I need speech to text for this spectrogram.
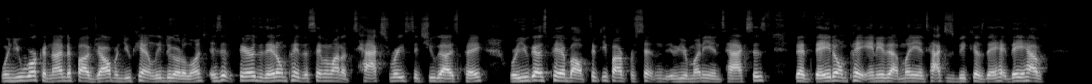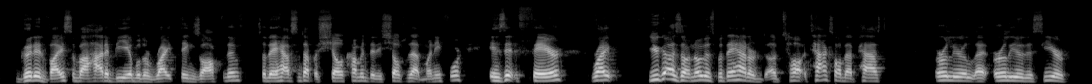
when you work a nine to five job and you can't leave to go to lunch is it fair that they don't pay the same amount of tax rates that you guys pay where you guys pay about 55% of your money in taxes that they don't pay any of that money in taxes because they, they have good advice about how to be able to write things off for them so they have some type of shell coming that they shelter that money for is it fair right you guys don't know this but they had a, a ta- tax law that passed earlier earlier this year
